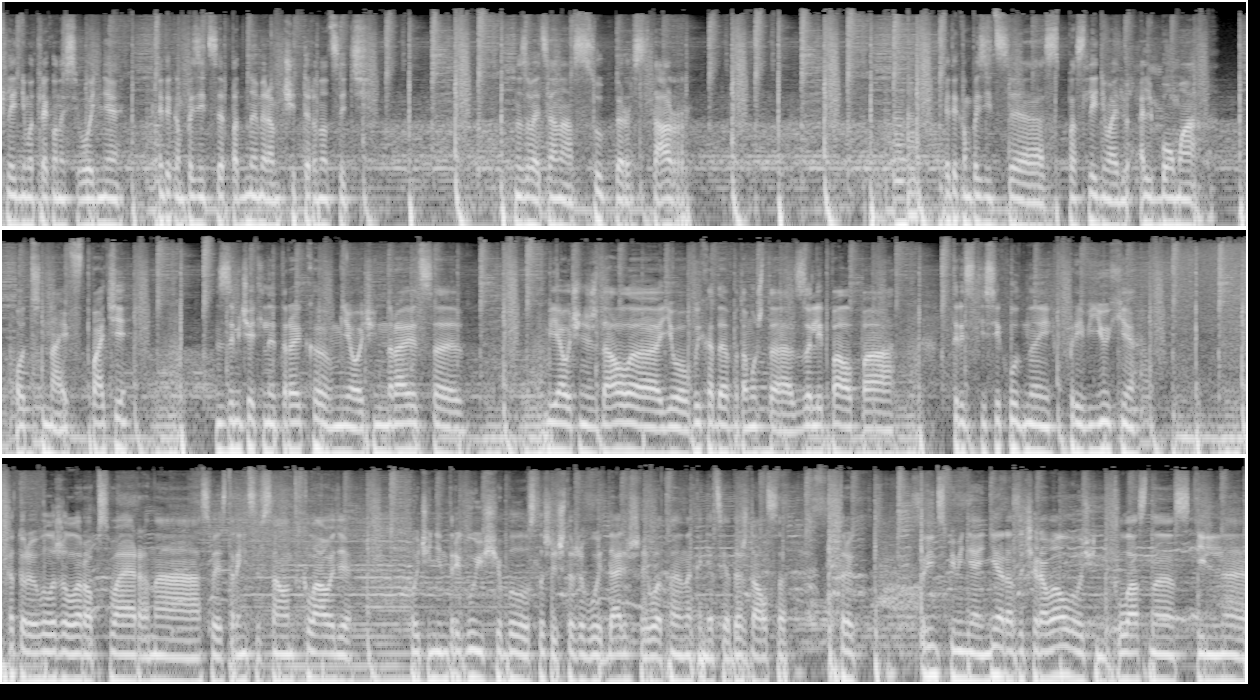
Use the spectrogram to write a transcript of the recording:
Последнему треку на сегодня. Это композиция под номером 14. Называется она Superstar. Это композиция с последнего альбома от Knife Party. Замечательный трек, мне очень нравится. Я очень ждал э, его выхода, потому что залипал по 30-секундной превьюхе, которую выложил Роб Свайер на своей странице в SoundCloud. Очень интригующе было услышать, что же будет дальше. И вот, э, наконец, я дождался. Трек, в принципе, меня не разочаровал. Очень классно, стильно.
